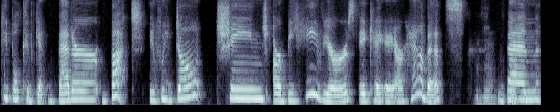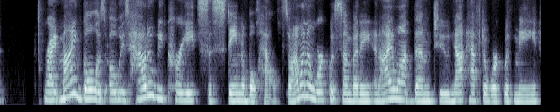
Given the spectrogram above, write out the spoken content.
people could get better. But if we don't change our behaviors, AKA our habits, mm-hmm. then right? My goal is always how do we create sustainable health? So I want to work with somebody and I want them to not have to work with me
